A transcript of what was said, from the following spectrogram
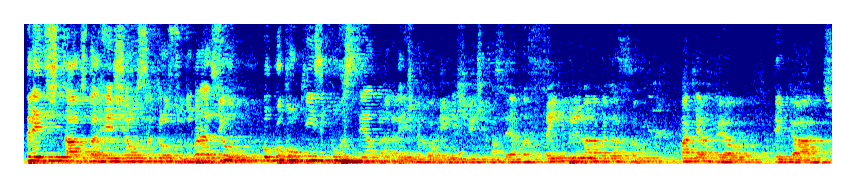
Três estados da região centro-sul do Brasil ocupam 15% da leis recorrentes que a gente observa sempre na avaliação. Maquiavel, Descartes,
